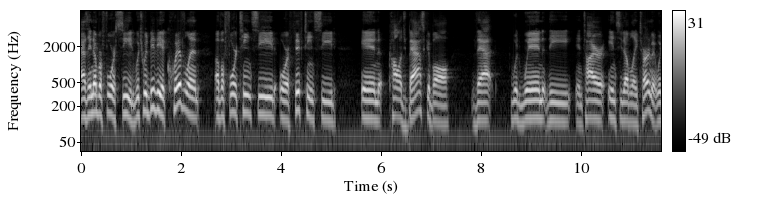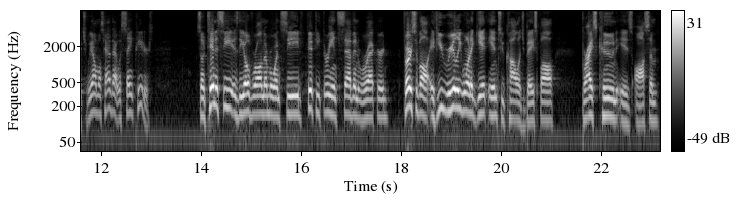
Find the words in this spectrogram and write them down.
as a number four seed, which would be the equivalent of a 14 seed or a 15 seed in college basketball that would win the entire NCAA tournament, which we almost had that with St. Peter's. So Tennessee is the overall number one seed, 53 and 7 record. First of all, if you really want to get into college baseball, Bryce Koon is awesome,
